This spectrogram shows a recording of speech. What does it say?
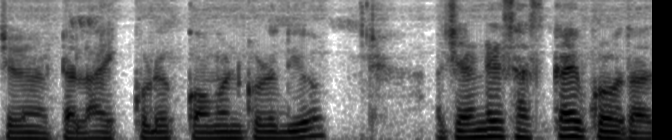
চ্যানেল একটা লাইক করে কমেন্ট করে দিও। আর চ্যানেলটাকে সাবস্ক্রাইব করো তাদের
